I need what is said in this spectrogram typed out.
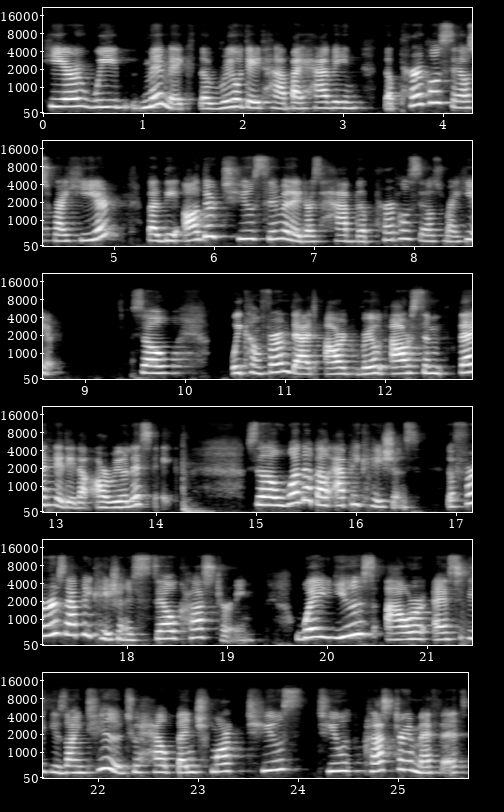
here we mimic the real data by having the purple cells right here, but the other two simulators have the purple cells right here. So we confirm that our real our synthetic data are realistic. So what about applications? The first application is cell clustering. We use our ASIC design tool to help benchmark two, two clustering methods,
